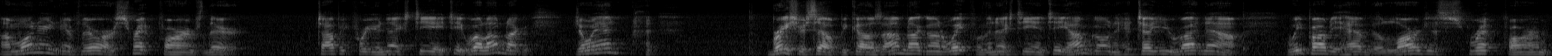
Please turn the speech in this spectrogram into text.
I'm wondering if there are shrimp farms there topic for your next TAT. Well, I'm not, Joanne, brace yourself because I'm not going to wait for the next TNT. I'm going to tell you right now, we probably have the largest shrimp farm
